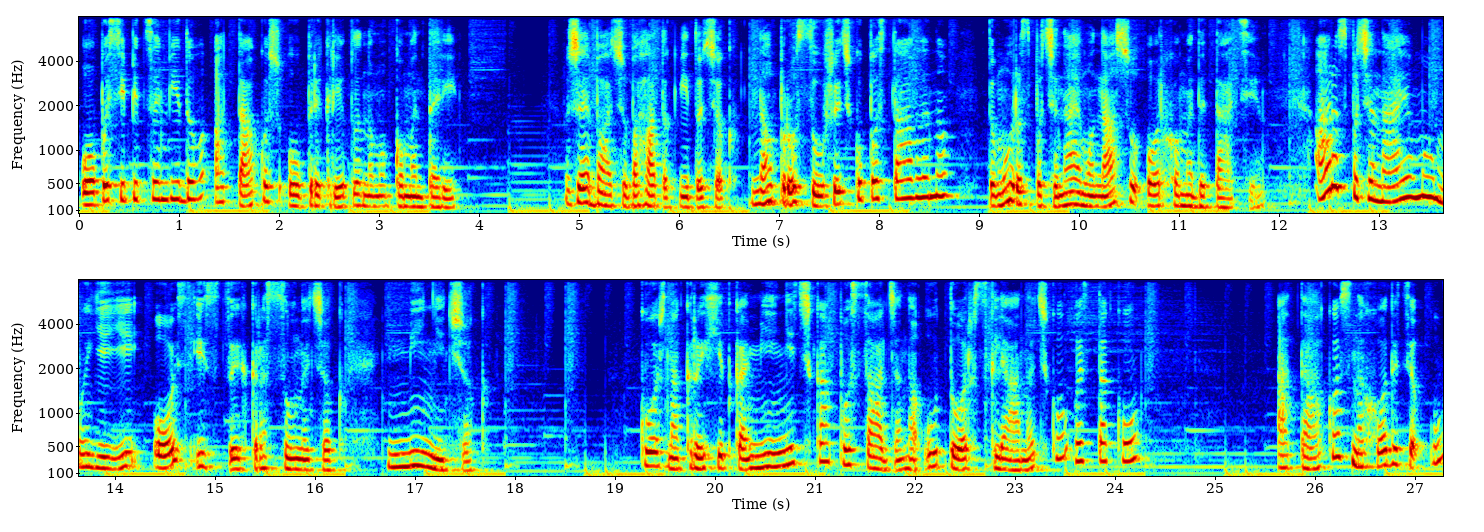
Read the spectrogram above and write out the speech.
в описі під цим відео, а також у прикріпленому коментарі. Вже бачу багато квіточок на просушечку поставлено, тому розпочинаємо нашу орхомедитацію. А розпочинаємо ми її ось із цих красунечок, мінічок. Кожна крихітка мінічка посаджена у тор скляночку, ось таку, а також знаходиться у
